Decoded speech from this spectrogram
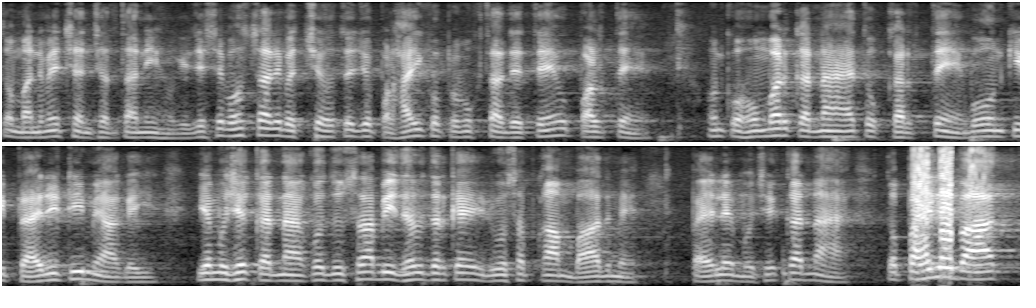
तो मन में चंचलता नहीं होगी। जैसे बहुत सारे बच्चे होते हैं जो पढ़ाई को प्रमुखता देते हैं, वो पढ़ते हैं। उनको होमवर्क करना है तो करते हैं। वो उनकी प्रायोरिटी में आ गई। ये मुझे करना है। कोई दूसरा भी इधर उधर कहे, वो सब काम बाद में। पहले मुझे करना है। तो पहली बात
